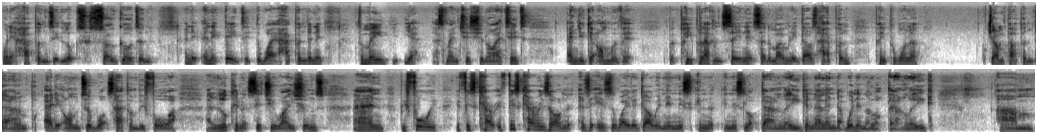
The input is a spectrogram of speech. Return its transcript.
when it happens, it looks so good, and and it and it did it, the way it happened, and it for me, yeah, that's Manchester United, and you get on with it. But people haven't seen it, so the moment it does happen, people want to jump up and down and add it on to what's happened before and looking at situations and before if this car- if this carries on as it is the way they're going in this in the in this lockdown league and they'll end up winning the lockdown league um,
